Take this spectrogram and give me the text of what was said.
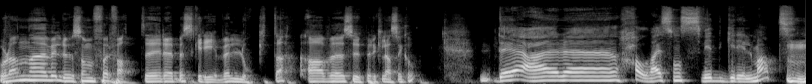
Hvordan vil du som forfatter beskrive lukta av Super? Det er eh, halvveis sånn svidd grillmat. Mm.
